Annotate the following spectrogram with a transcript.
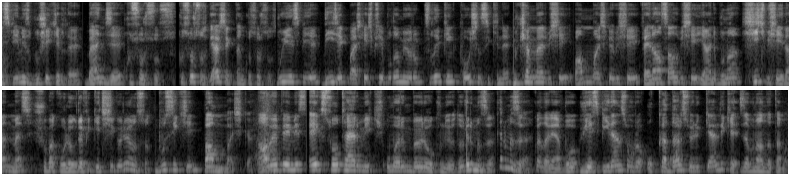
USB'miz bu şekilde. Bence kusursuz. Kusursuz. Gerçekten kusursuz. Bu USB'ye diyecek başka hiçbir şey bulamıyorum. Sleeping Potion skin'i mükemmel bir şey. Bambaşka bir şey. Fenasal bir şey. Yani buna hiçbir şey denmez. Şu bak holografik geçişi görüyor görüyor musun? Bu skin bambaşka. AWP'miz Exotermik. Umarım böyle okunuyordur. Kırmızı. Kırmızı. Bu kadar yani bu USB'den sonra o kadar sönük geldi ki size bunu anlatamam.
